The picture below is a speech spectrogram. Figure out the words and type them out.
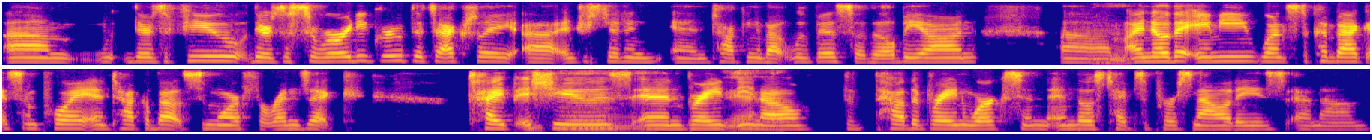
Um, there's a few, there's a sorority group that's actually uh, interested in, in talking about lupus. So they'll be on. Um, mm-hmm. I know that Amy wants to come back at some point and talk about some more forensic type issues mm-hmm. and brain, yeah. you know, the, how the brain works and, and those types of personalities. And um,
